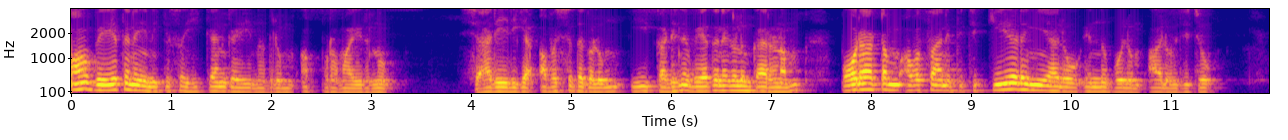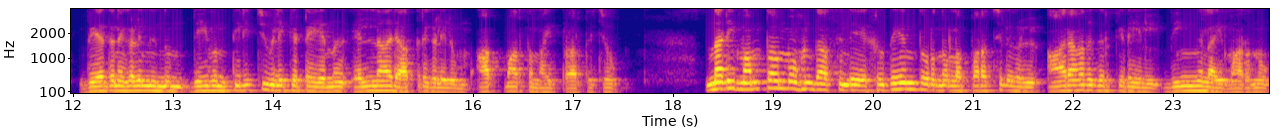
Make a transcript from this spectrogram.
ആ വേദന എനിക്ക് സഹിക്കാൻ കഴിയുന്നതിലും അപ്പുറമായിരുന്നു. ശാരീരിക അവശതകളും ഈ കഠിന വേദനകളും കാരണം പോരാട്ടം അവസാനിപ്പിച്ച് കീഴടങ്ങിയാലോ എന്ന് പോലും ആലോചിച്ചു. വേദനകളിൽ നിന്നും ദൈവം തിരിച്ചു വിളിക്കട്ടെ എന്ന് എല്ലാ രാത്രികളിലും ആത്മാർത്ഥമായി പ്രാർത്ഥിച്ചു. നടി മമത മോഹൻദാസിന്റെ ഹൃദയം തുറന്നുള്ള പറച്ചിലുകൾ ആരാധകർക്കിടയിൽ വിങ്ങലായി മാറുന്നു.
